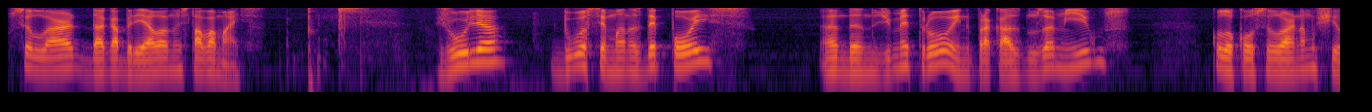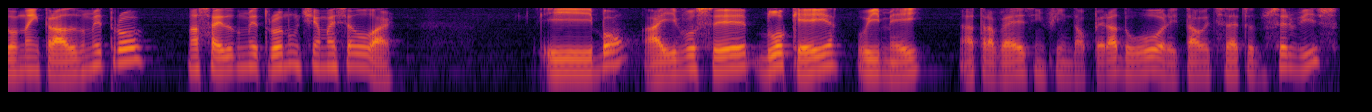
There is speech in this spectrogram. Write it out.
o celular da Gabriela não estava mais. Júlia, duas semanas depois, andando de metrô, indo para casa dos amigos, colocou o celular na mochila na entrada do metrô. Na saída do metrô não tinha mais celular. E, bom, aí você bloqueia o e-mail através, enfim, da operadora e tal, etc., do serviço.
